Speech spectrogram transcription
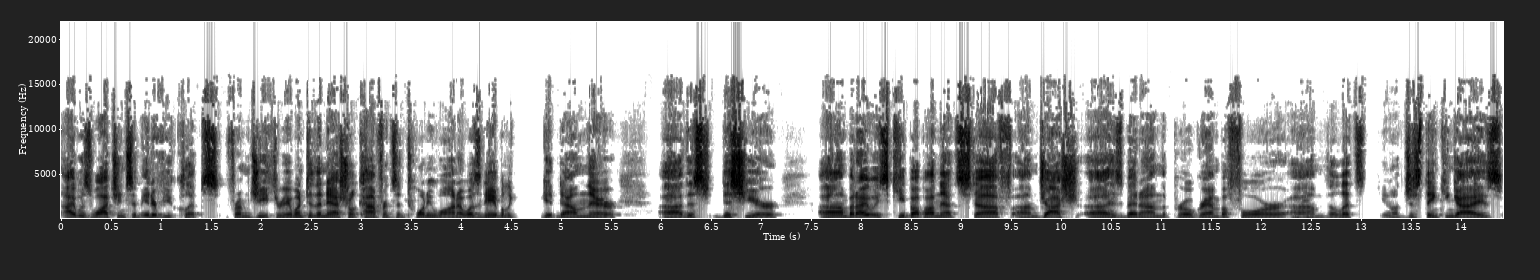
I was watching some interview clips from G3. I went to the national conference in 21. I wasn't able to get down there uh, this this year, um, but I always keep up on that stuff. Um, Josh uh, has been on the program before. Mm-hmm. Um, the let's you know just thinking guys,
